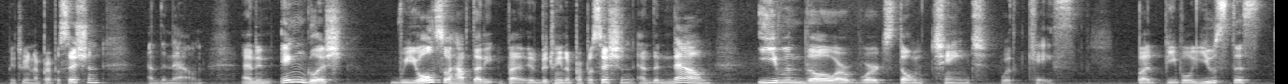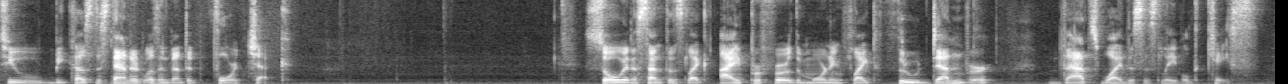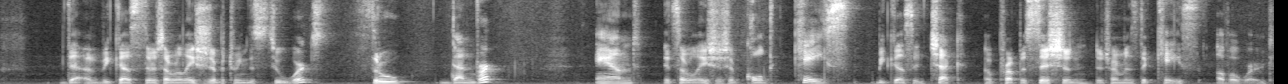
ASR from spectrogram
Between a preposition and the noun. And in English, we also have that uh, between the preposition and the noun, even though our words don't change with case. But people use this to because the standard was invented for Czech. So in a sentence like, I prefer the morning flight through Denver, that's why this is labeled case. Because there's a relationship between these two words, through Denver, and it's a relationship called case because in Czech, a preposition determines the case of a word.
